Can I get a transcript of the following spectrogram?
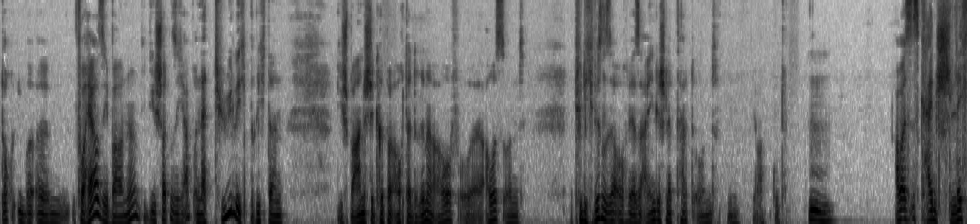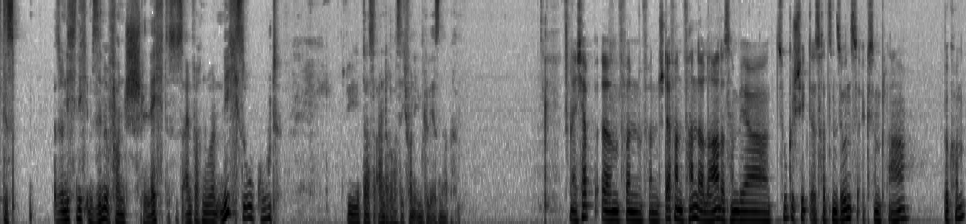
doch über, ähm, vorhersehbar. Ne? Die, die schotten sich ab und natürlich bricht dann die spanische Grippe auch da drinnen auf äh, aus und natürlich wissen sie auch, wer sie eingeschleppt hat und hm, ja gut. Hm. Aber es ist kein schlechtes, also nicht nicht im Sinne von schlecht. Es ist einfach nur nicht so gut wie das andere, was ich von ihm gelesen habe. Ja, Ich habe ähm, von, von Stefan van der Laar, das haben wir zugeschickt als Rezensionsexemplar bekommen,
